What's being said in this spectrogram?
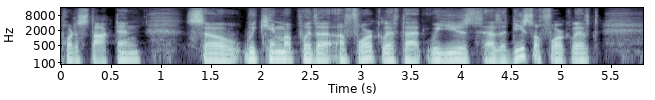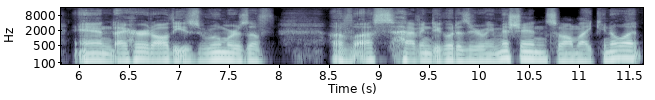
Port of Stockton. So we came up with a, a forklift that we used as a diesel forklift and I heard all these rumors of, of us having to go to zero emission. So I'm like, you know what?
